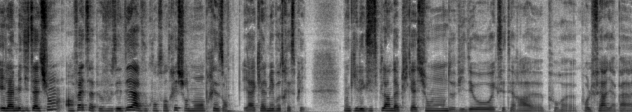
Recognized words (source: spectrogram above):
Et la méditation, en fait, ça peut vous aider à vous concentrer sur le moment présent et à calmer votre esprit. Donc il existe plein d'applications, de vidéos, etc. Euh, pour, euh, pour le faire. Il n'y a pas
